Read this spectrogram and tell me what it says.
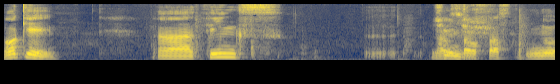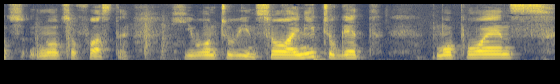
Okay. Uh, things Not so fast. Not not so fast. He want to win. So I need to get more points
